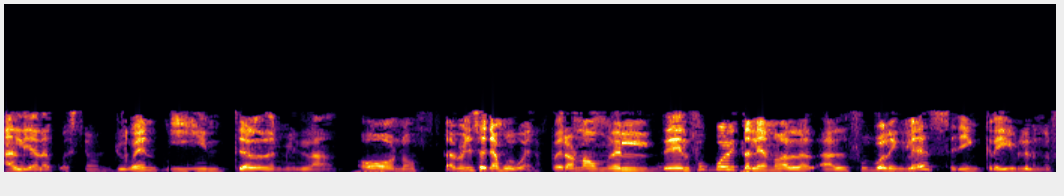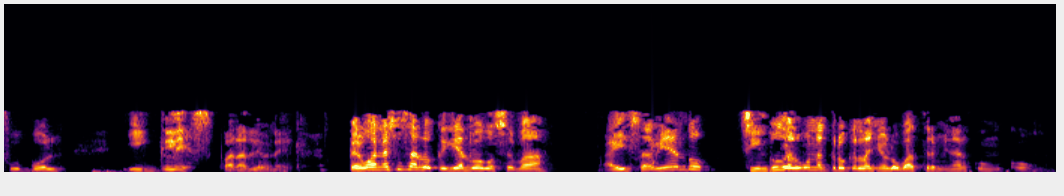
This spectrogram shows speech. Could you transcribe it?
Italia la cuestión, Juventus Inter de Milán. Oh, no, también sería muy bueno, pero no, el del fútbol italiano al, al fútbol inglés sería increíble en el fútbol inglés para Lionel. Pero bueno, eso es algo que ya luego se va a ir sabiendo. Sin duda alguna creo que el año lo va a terminar con, con,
